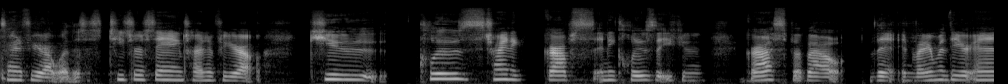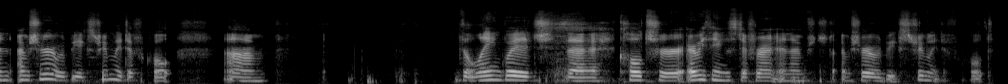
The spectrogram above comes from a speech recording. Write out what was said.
trying to figure out what the teacher's saying, trying to figure out cue clues, trying to grasp any clues that you can grasp about the environment that you're in. I'm sure it would be extremely difficult. Um, the language, the culture, everything's different, and I'm I'm sure it would be extremely difficult.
